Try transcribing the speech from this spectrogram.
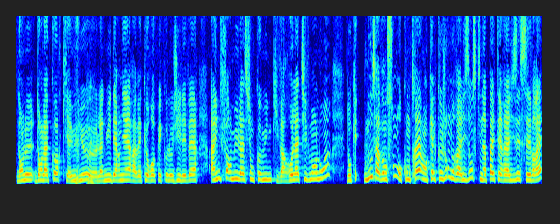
dans, le, dans l'accord qui a eu lieu euh, la nuit dernière avec Europe Écologie Les Verts à une formulation commune qui va relativement loin. Donc nous avançons, au contraire, en quelques jours, nous réalisons ce qui n'a pas été réalisé, c'est vrai,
